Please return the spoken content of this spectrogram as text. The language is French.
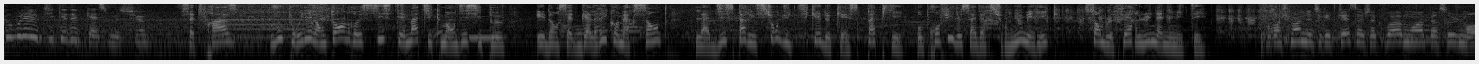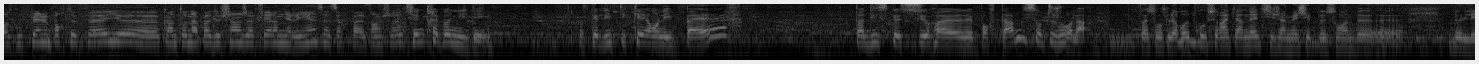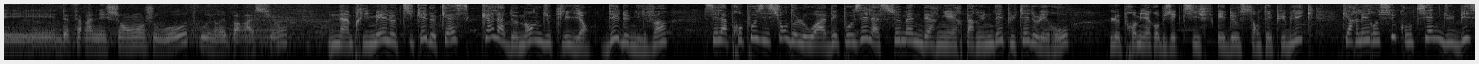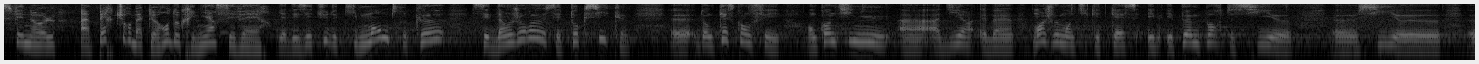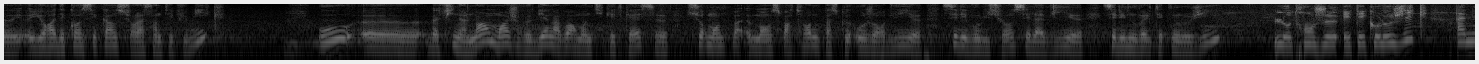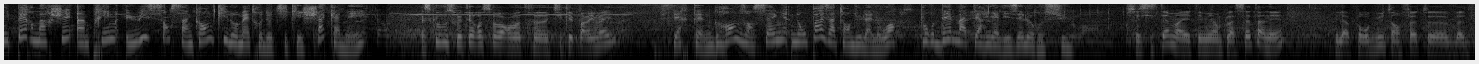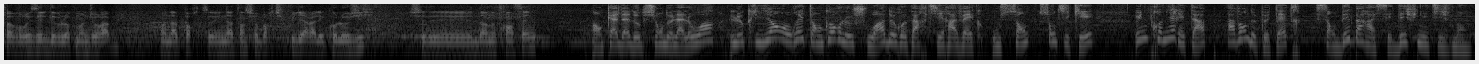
que vous voulez le ticket de caisse, monsieur Cette phrase, vous pourriez l'entendre systématiquement d'ici peu. Et dans cette galerie commerçante, la disparition du ticket de caisse papier au profit de sa version numérique semble faire l'unanimité. Franchement, les tickets de caisse, à chaque fois, moi, perso, je me retrouve plein le portefeuille. Euh, quand on n'a pas de change à faire ni rien, ça ne sert pas à grand-chose. C'est une très bonne idée. Parce que les tickets, on les perd. Tandis que sur euh, le portable, ils sont toujours là. De toute façon, je les retrouve sur Internet si jamais j'ai besoin de, de, les, de faire un échange ou autre, ou une réparation. N'imprimer le ticket de caisse qu'à la demande du client dès 2020, c'est la proposition de loi déposée la semaine dernière par une députée de l'Hérault le premier objectif est de santé publique, car les reçus contiennent du bisphénol, un perturbateur endocrinien sévère. Il y a des études qui montrent que c'est dangereux, c'est toxique. Euh, donc qu'est-ce qu'on fait? On continue à, dire, eh ben, moi je veux mon ticket de caisse, et, peu importe si, euh, euh, y aura des conséquences sur la santé publique ou euh, ben, finalement, moi, je veux bien avoir mon ticket de caisse euh, sur mon, smartphone parce qu'aujourd'hui, euh, c'est l'évolution, c'est la vie, c'est les nouvelles technologies. L'autre enjeu est écologique. Un hypermarché imprime 850 km de tickets chaque année. Est-ce que vous souhaitez recevoir votre ticket par email? Certaines grandes enseignes n'ont pas attendu la loi pour dématérialiser le reçu. Ce système a été mis en place cette année. Il a pour but en fait ben, de favoriser le développement durable on apporte une attention particulière à l'écologie dans notre enseigne. En cas d'adoption de la loi, le client aurait encore le choix de repartir avec ou sans son ticket, une première étape avant de peut-être s'en débarrasser définitivement.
